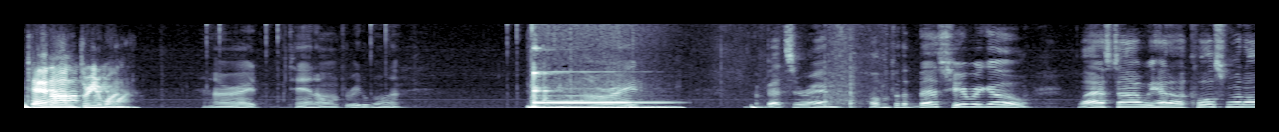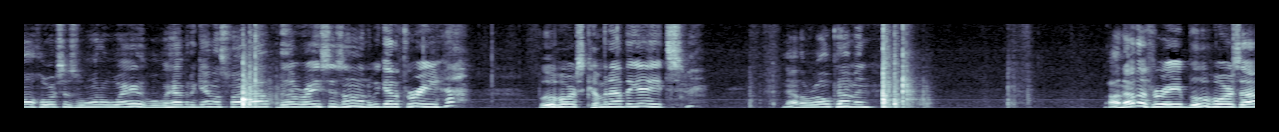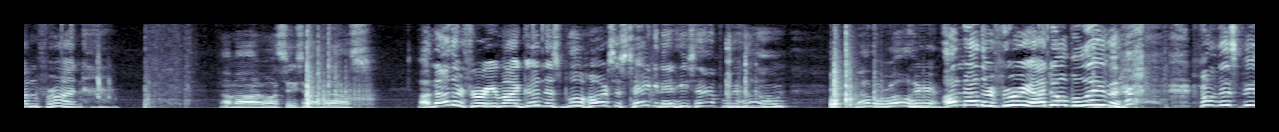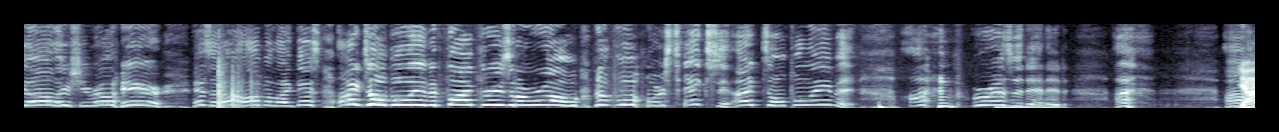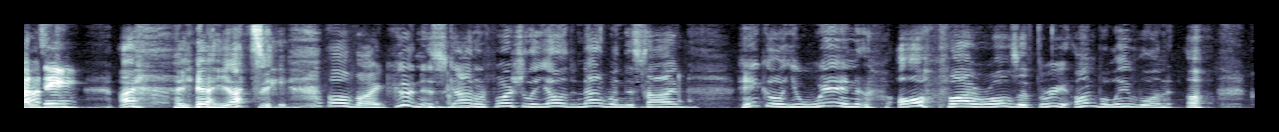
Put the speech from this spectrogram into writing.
Ten on three to one. All right, 10 on 3 to 1. All right. Our bets are in. Hoping for the best. Here we go. Last time we had a close one. All horses won away. Will we have it again? Let's find out. The race is on. We got a three. Blue horse coming out the gates. Another roll coming. Another three. Blue horse out in front. Come on. I want to see something else. Another three. My goodness, Blue Horse is taking it. He's halfway home. Another roll here. Another three. I don't believe it. Will this be all that she wrote here? Is it all open like this? I don't believe it. Five threes in a row. The blue horse takes it. I don't believe it. Unprecedented. Oh, Yahtzee! I yeah, Yahtzee. Oh my goodness. Scott unfortunately Yellow did not win this time. Hinkle, you win all five rolls of three. Unbelievable. And uh,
